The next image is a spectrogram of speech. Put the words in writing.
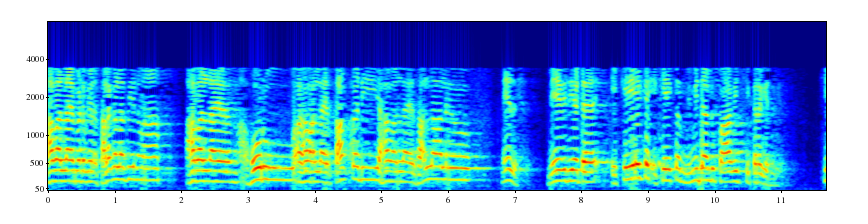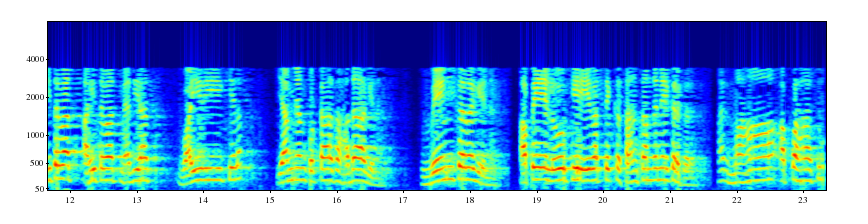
අහවල් අය මට මෙහෙම සලකලා තියෙනවා අහවල් අය හොරු අහවල් අය තක්කඩි අහවල් අය සල්ලාලයෝ නේද මේ විදිහට එක එක එක එක මිමිදඬු පාවිච්චි කරගෙන හිතවත් අහිතවත් මැදිහත් වෛරී කියලා යම් යම් කොටස හදාගෙන වෙන් කරගෙන අපේ ලෝකයේ ඒවත් එක්ක සංසන්දනය කර කර හරි මහා අපහසු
